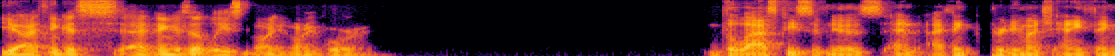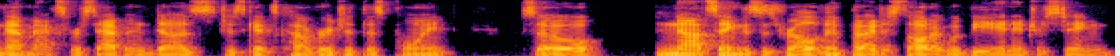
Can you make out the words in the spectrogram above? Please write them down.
Yeah, I think it's I think it's at least 2024. The last piece of news, and I think pretty much anything that Max Verstappen does just gets coverage at this point. So, not saying this is relevant, but I just thought it would be an interesting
